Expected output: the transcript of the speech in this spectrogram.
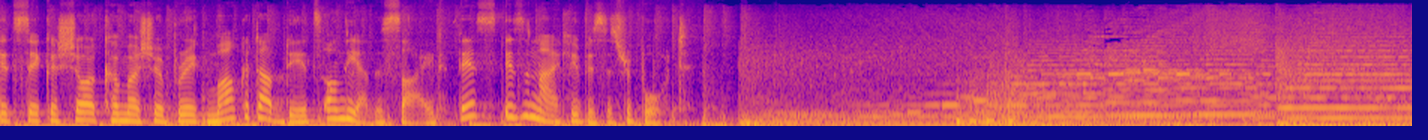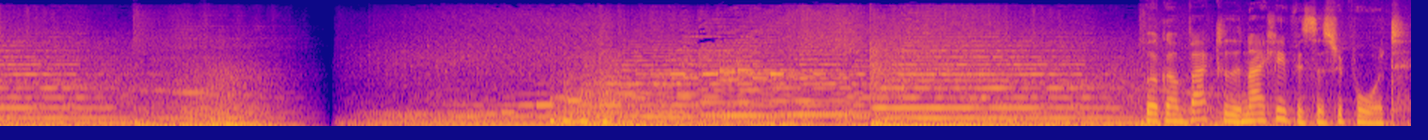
Let's take a short commercial break. Market updates on the other side. This is a nightly business report. Welcome back to the Nightly Business Report.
